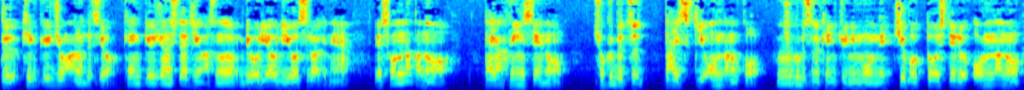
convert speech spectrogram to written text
部、研究所があるんですよ。研究所の人たちがその料理屋を利用するわけね。で、その中の大学院生の植物大好き女の子、植物の研究にもう熱中没頭してる女の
